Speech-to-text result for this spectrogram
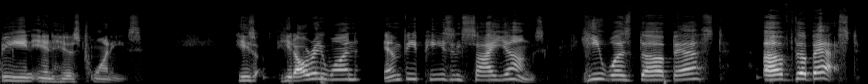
being in his 20s. He's he'd already won MVPs and Cy Youngs. He was the best of the best.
